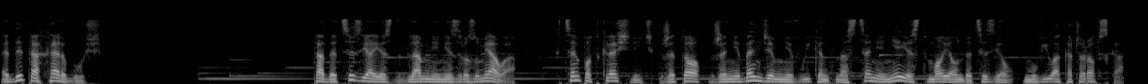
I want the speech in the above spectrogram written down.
Edyta Herbuś. Ta decyzja jest dla mnie niezrozumiała. Chcę podkreślić, że to, że nie będzie mnie w weekend na scenie nie jest moją decyzją, mówiła Kaczorowska.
